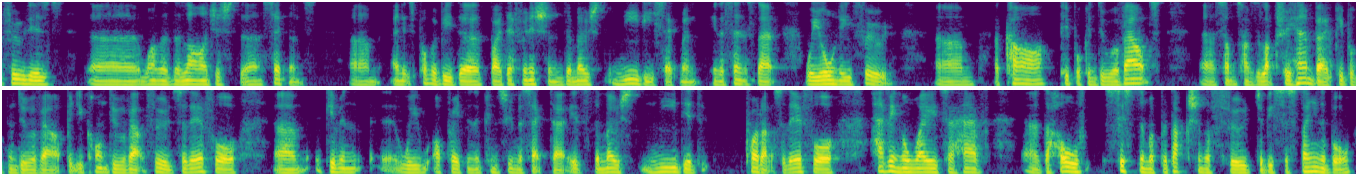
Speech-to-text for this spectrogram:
food is uh, one of the largest uh, segments. Um, and it's probably the, by definition, the most needy segment in the sense that we all need food. Um, a car people can do without, uh, sometimes a luxury handbag people can do without, but you can't do without food. So therefore, um, given uh, we operate in the consumer sector, it's the most needed product. So therefore, having a way to have uh, the whole system of production of food to be sustainable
